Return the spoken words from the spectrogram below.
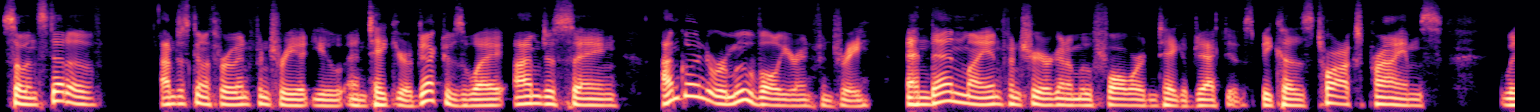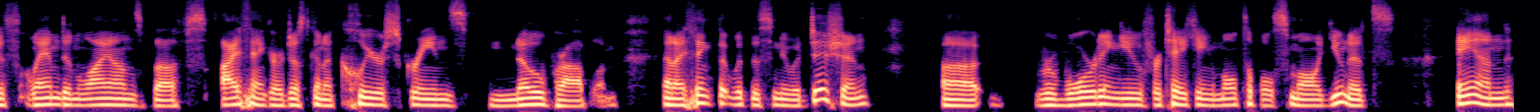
So instead of I'm just going to throw infantry at you and take your objectives away, I'm just saying I'm going to remove all your infantry, and then my infantry are going to move forward and take objectives because Taurox primes with Lambdan Lions buffs, I think are just going to clear screens no problem. And I think that with this new addition, uh, rewarding you for taking multiple small units and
